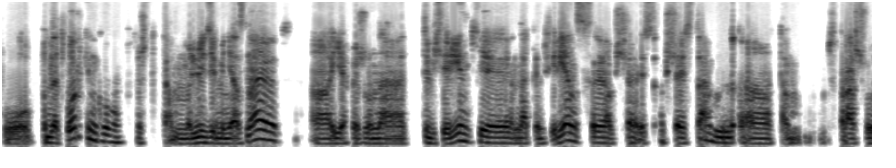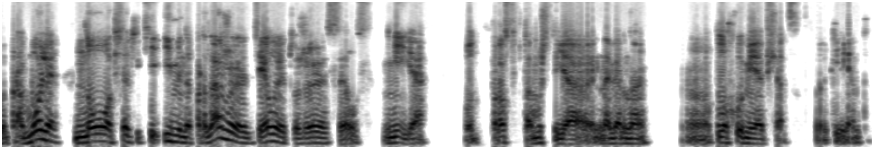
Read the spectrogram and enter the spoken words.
по, по нетворкингу, потому что там люди меня знают, я хожу на вечеринки, на конференции, общаюсь, общаюсь там, там спрашиваю про боли, но все-таки именно продажи делает уже sales, не я. Вот просто потому что я, наверное, плохо умею общаться с клиентом.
